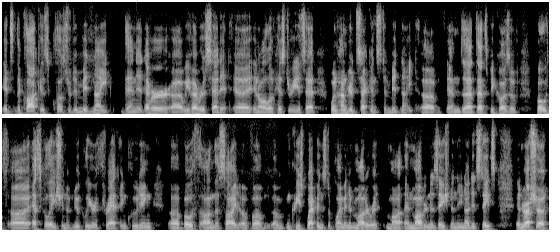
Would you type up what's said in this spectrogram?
it's the clock is closer to midnight than it ever uh, we've ever set it uh, in all of history. It's at 100 seconds to midnight, um, and that that's because of both uh, escalation of nuclear threat, including uh, both on the side of, um, of increased weapons deployment and moderate mo- and modernization in the United States and Russia,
